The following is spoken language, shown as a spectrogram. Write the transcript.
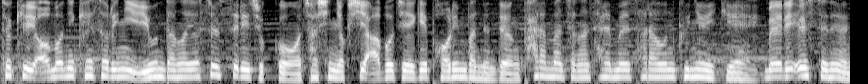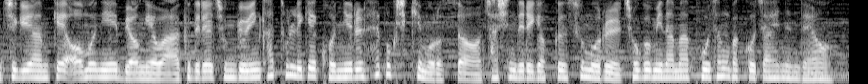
특히 어머니 캐서린이 이혼당하여 쓸쓸히 죽고 자신 역시 아버지에게 버림받는 등 파란만장한 삶을 살아온 그녀이기에 메리 1세는 즉위와 함께 어머니의 명예와 그들의 종교인 카톨릭의 권위를 회복시킴으로써 자신들이 겪은 수모를 조금이나마 보상받고자 했는데요.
